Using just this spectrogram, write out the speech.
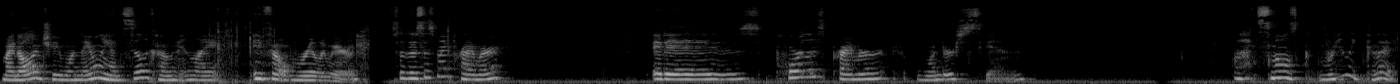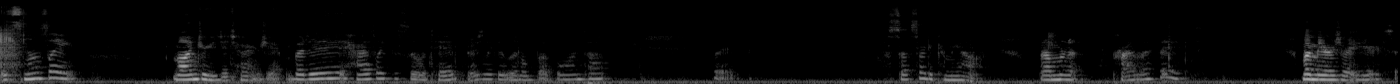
my Dollar Tree one, they only had silicone and like, it felt really weird. So this is my primer. It is Poreless Primer Wonder Skin. Oh, that smells really good. It smells like laundry detergent, but it has like this little tip. There's like a little bubble on top, but stuff's already coming out. But I'm gonna prime my face. My mirror's right here, so.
